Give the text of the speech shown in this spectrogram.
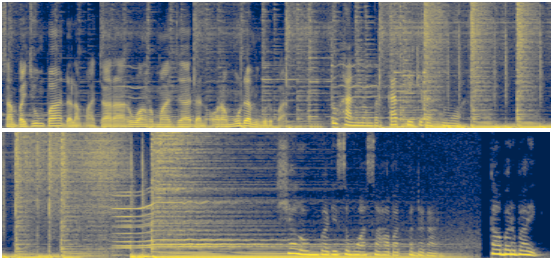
Sampai jumpa dalam acara Ruang Remaja dan Orang Muda minggu depan. Tuhan memberkati kita semua. Shalom bagi semua sahabat pendengar. Kabar baik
